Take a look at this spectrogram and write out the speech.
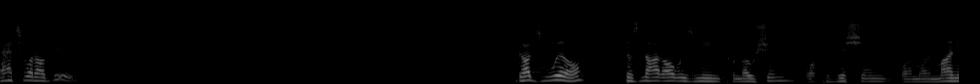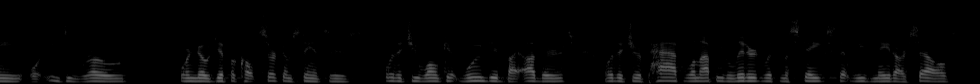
that's what I'll do. God's will does not always mean promotion or position or more money or easy road or no difficult circumstances or that you won't get wounded by others or that your path will not be littered with mistakes that we've made ourselves.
